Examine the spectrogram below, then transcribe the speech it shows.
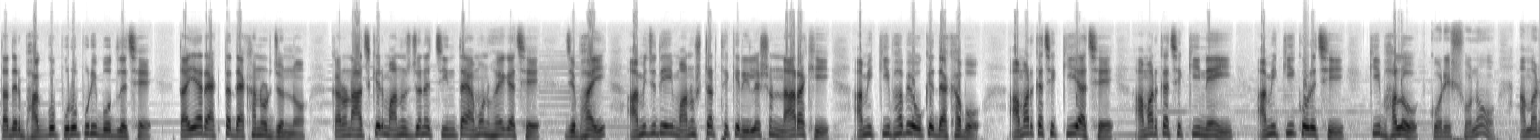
তাদের ভাগ্য পুরোপুরি বদলেছে। তাই আর একটা দেখানোর জন্য। কারণ আজকের মানুষজনের চিন্তা এমন হয়ে গেছে যে, ভাই, আমি যদি এই মানুষটার থেকে রিলেশন না রাখি, আমি কীভাবে ওকে দেখাবো? আমার কাছে কি আছে? আমার কাছে কি নেই? আমি কি করেছি? কি ভালো? করে শোনো, আমার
